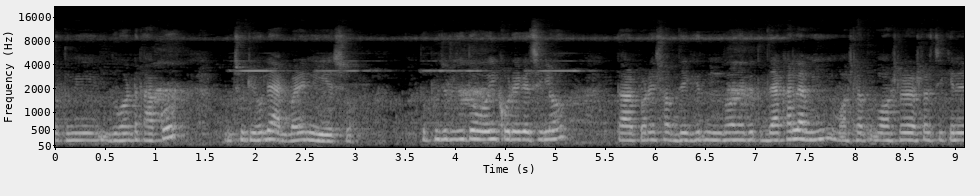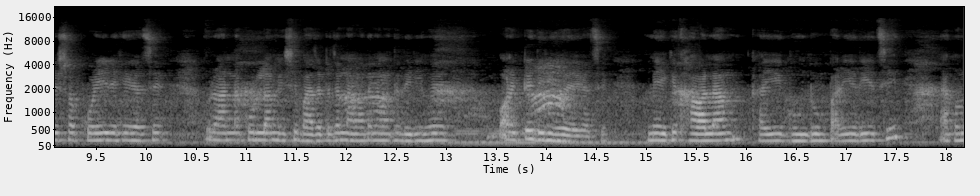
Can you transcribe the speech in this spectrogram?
তো তুমি দু ঘণ্টা থাকো, ছুটি হলে একবারে নিয়ে এসো। তো পুজো টুজো তো ওই করে গেছিল। তারপরে সব দেখে, তোমাদেরকে তো দেখালামই, মশলা মশলা টশলা, চিকেনের সব করেই রেখে গেছে। রান্না করলাম, এসে বাজার টাজার নামাতে নামাতে দেরি হয়ে, অনেকটাই দেরি হয়ে গেছে। মেয়েকে খাওয়ালাম, খাইয়ে ঘুম টুম পাড়িয়ে দিয়েছি। এখন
